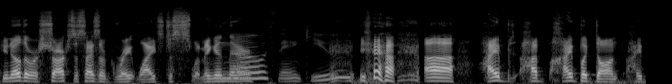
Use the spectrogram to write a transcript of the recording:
You know, there were sharks the size of great whites just swimming in there. No, thank you. Yeah, uh, hyb- hyb- hybodont, hyb-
